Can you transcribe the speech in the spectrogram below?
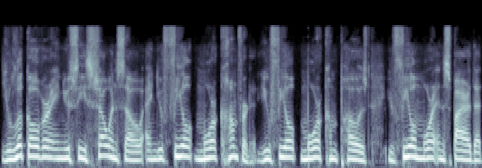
you look over and you see so and so, and you feel more comforted. You feel more composed. You feel more inspired that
